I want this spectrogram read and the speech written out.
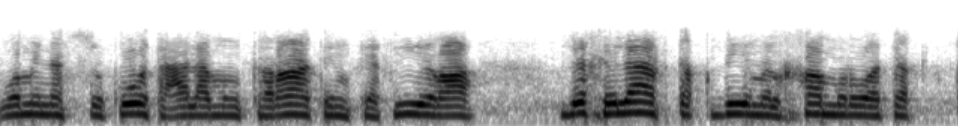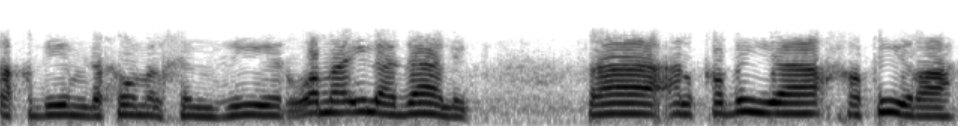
ومن السكوت على منكرات كثيرة بخلاف تقديم الخمر وتقديم لحوم الخنزير وما إلى ذلك. فالقضية خطيرة.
